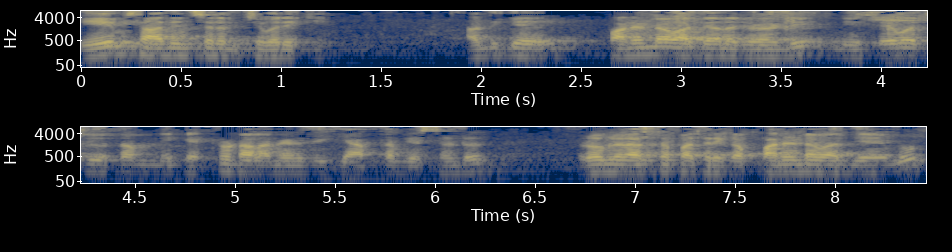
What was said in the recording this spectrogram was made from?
ఏం సాధించడం చివరికి. అందుకే పన్నెండవ అధ్యాయం చూడండి నీ సేవ జీవితం నీకు ఎట్లుండాలనేది జ్ఞాపకం చేస్తుండడు రోమిల రాష్ట్ర పత్రిక పన్నెండవ అధ్యాయము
